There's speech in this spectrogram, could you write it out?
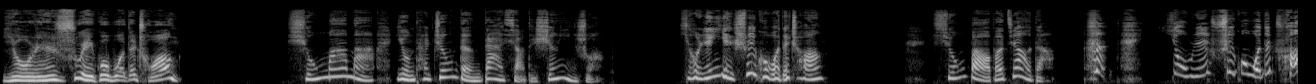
有人睡过我的床。”熊妈妈用他中等大小的声音说：“有人也睡过我的床。”熊宝宝叫道：“哼，有人睡过我的床。”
